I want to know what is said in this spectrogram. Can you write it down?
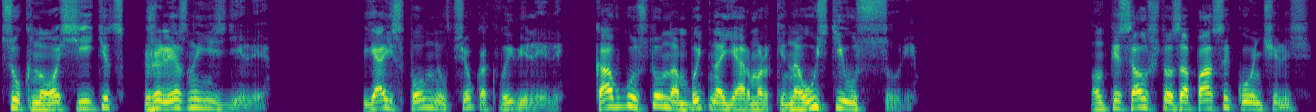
сукно, ситец, железные изделия. Я исполнил все, как вы велели. К августу нам быть на ярмарке на устье Уссури. Он писал, что запасы кончились,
